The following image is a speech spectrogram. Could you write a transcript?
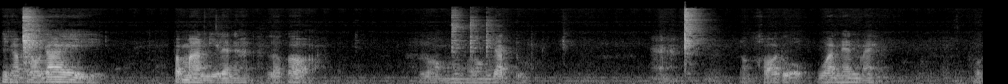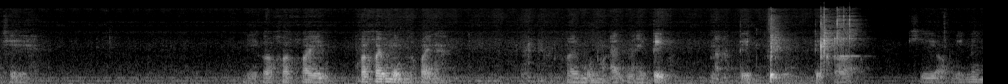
นี่ครับเราได้ประมาณนี้แล้วนะฮะแล้วก็ลองลองยัดดูลองคอดูว่าแน่นไหมโอเค นี่ก็ค่อยๆค่อยๆหมุนเข้าไปนะค่อยหมุนอันไหนติดนะติดติดก็คีย์ออกนิดนึง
